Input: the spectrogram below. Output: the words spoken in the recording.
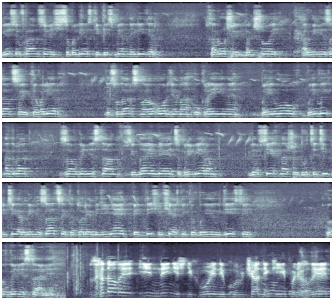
Иосиф Францевич Соболевский, бессменный лидер хорошей, большой организации, кавалер Государственного ордена Украины, боевого, боевых наград за Афганистан, всегда является примером для всех наших 25 организаций, которые объединяют 5000 участников боевых действий в Афганистане. Згадали і нинішніх воїнів овручан, які полягли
